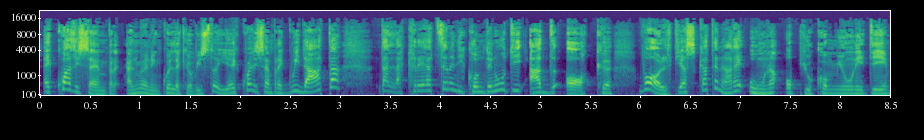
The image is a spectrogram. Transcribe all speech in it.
è quasi sempre, almeno in quelle che ho visto io, è quasi sempre guidata dalla creazione di contenuti ad hoc, volti a scatenare una o più community.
